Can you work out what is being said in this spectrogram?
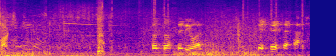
Fuck. Don't trust anyone.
